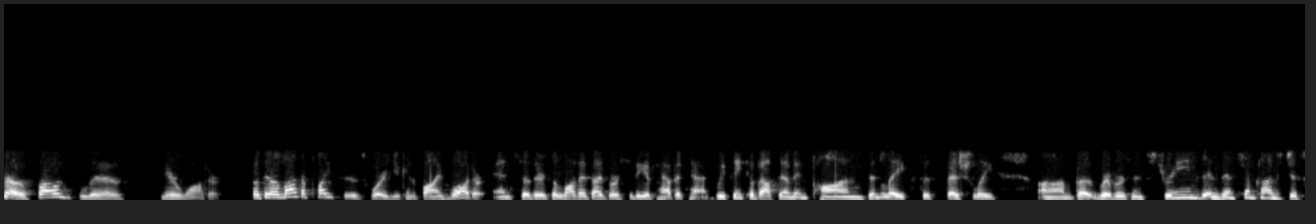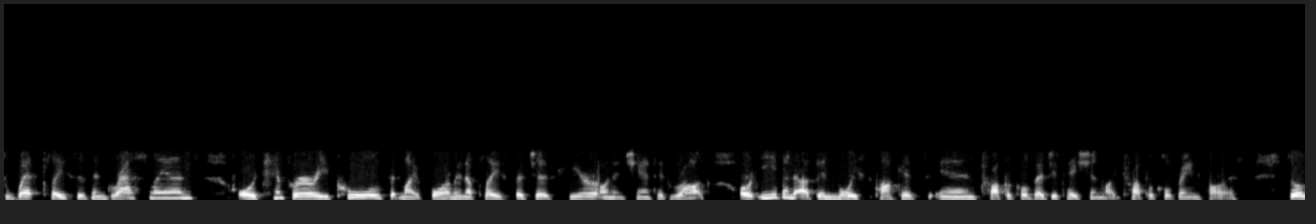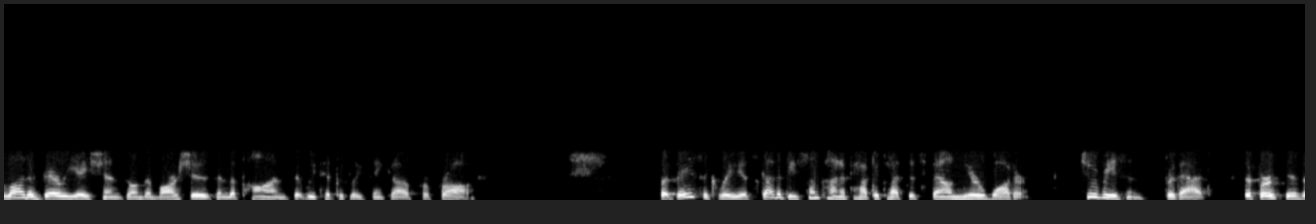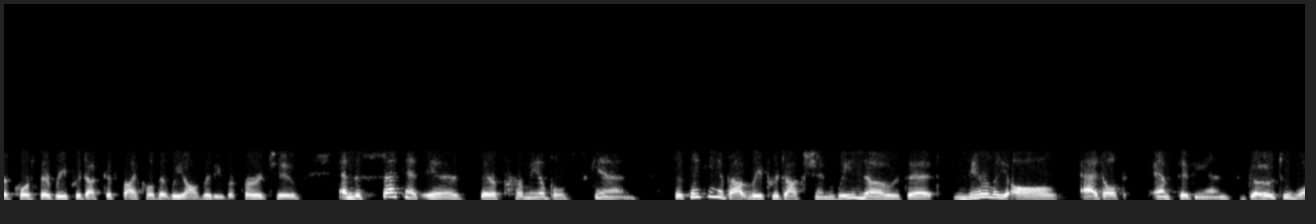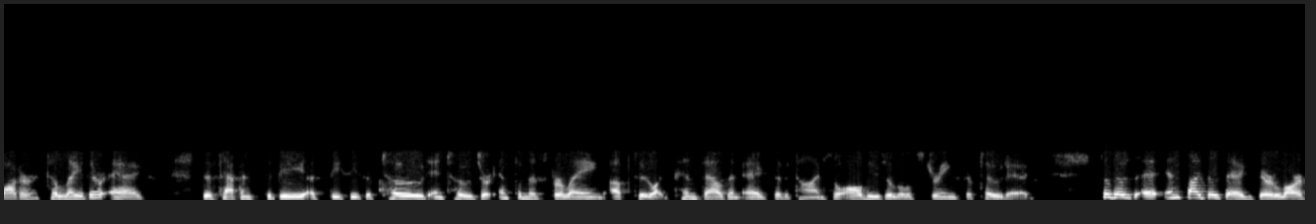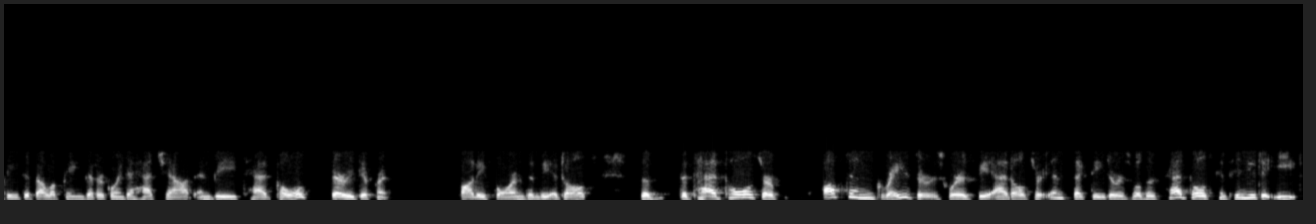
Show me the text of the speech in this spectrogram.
So frogs live near water. But there are a lot of places where you can find water. And so there's a lot of diversity of habitat. We think about them in ponds and lakes, especially, um, but rivers and streams, and then sometimes just wet places and grasslands or temporary pools that might form in a place such as here on Enchanted Rock, or even up in moist pockets in tropical vegetation like tropical rainforest. So a lot of variations on the marshes and the ponds that we typically think of for frogs. But basically, it's got to be some kind of habitat that's found near water. Two reasons for that. The first is, of course, their reproductive cycle that we already referred to. And the second is their permeable skin. So, thinking about reproduction, we know that nearly all adult amphibians go to water to lay their eggs. This happens to be a species of toad, and toads are infamous for laying up to like 10,000 eggs at a time. So all these are little strings of toad eggs. So those eh, inside those eggs, there are larvae developing that are going to hatch out and be tadpoles, very different body form than the adults. The, the tadpoles are often grazers, whereas the adults are insect eaters. Well, those tadpoles continue to eat.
